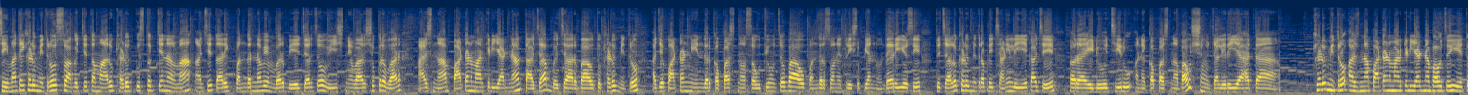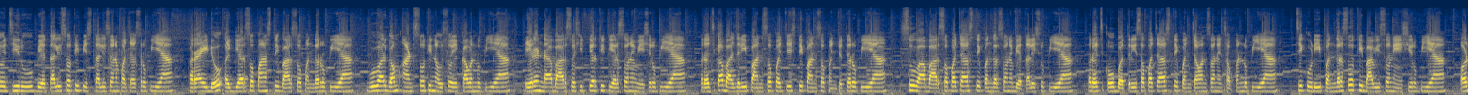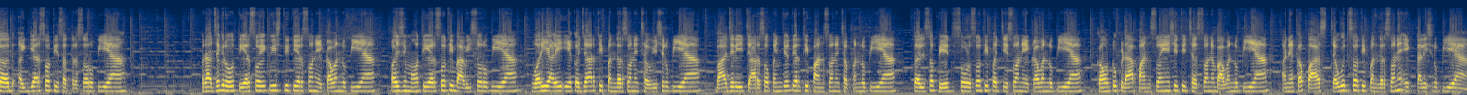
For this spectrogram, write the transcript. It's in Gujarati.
જય માતા ખેડૂત મિત્રો, સ્વાગત છે તમારું ખેડૂત પુસ્તક ચેનલમાં. આજે તારીખ પંદર નવેમ્બર બે હજાર ચોવીસ ને વાર શુક્રવાર. આજના પાટણ માર્કેટ યાર્ડના તાજા બજાર ભાવ. તો ખેડૂત મિત્રો, આજે પાટણની અંદર કપાસનો સૌથી ઊંચો ભાવ પંદરસો ને ત્રીસ રૂપિયા નોંધાઈ રહ્યો છે. તો ચાલો ખેડૂત મિત્રો, આપણે જાણી લઈએ કે આજે રાયડો, જીરું અને કપાસના ભાવ શું ચાલી રહ્યા હતા. ખેડૂત મિત્રો, આજના પાટણ માર્કેટ યાર્ડના ભાવ જોઈએ તો જીરું બેતાલીસો થી પિસ્તાલીસો ને પચાસ રૂપિયા, રાયડો અગિયારસો પાંચથી બારસો પંદર રૂપિયા, ગુવાર ગમ આઠસો થી નવસો એકાવન રૂપિયા, એરંડા બારસો સિત્તેરથી તેરસો ને વીસ રૂપિયા, રજકા બાજરી પાંચસો પચીસથી પાંચસો પંચોતેર રૂપિયા, સુવા બારસો પચાસથી પંદરસો ને બેતાલીસ રૂપિયા, રજકો બત્રીસો પચાસથી પંચાવનસો ને છપ્પન રૂપિયા ચીકુડી પંદરસો થી બાવીસો ને એંશી રૂપિયા, અડદ અગિયારસો થી સત્તરસો રૂપિયા રાજગરો તેરસો એકવીસથી તેરસો ને એકાવન રૂપિયા, અજમો તેરસો થી બાવીસો રૂપિયા, વરિયાળી એક હજારથી પંદરસો ને છવ્વીસ રૂપિયા, બાજરી ચારસો પંચોતેરથી પાંચસો ને છપ્પન રૂપિયા તલ સફેદ સોળસો થી પચીસો ને એકાવન રૂપિયા ઘઉં ટુકડા પાંચસો એંશીથી છસો ને બાવન રૂપિયા અને કપાસ ચૌદસોથી પંદરસો ને એકતાલીસ રૂપિયા.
